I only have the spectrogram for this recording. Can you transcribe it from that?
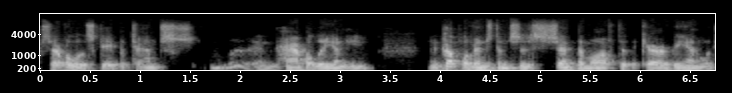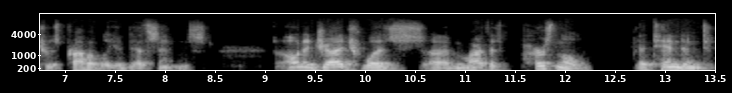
several escape attempts and happily, and he, in a couple of instances, sent them off to the Caribbean, which was probably a death sentence. Ona Judge was uh, Martha's personal attendant.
